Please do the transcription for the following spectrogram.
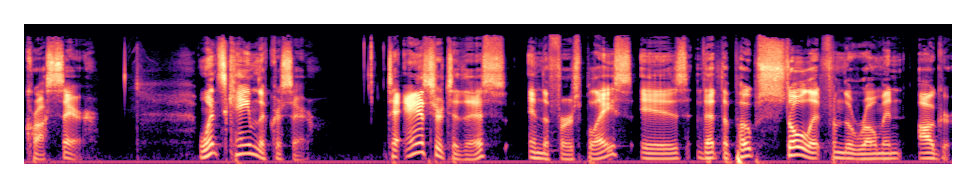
crosier. Whence came the crosier? To answer to this, in the first place, is that the Pope stole it from the Roman augur.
